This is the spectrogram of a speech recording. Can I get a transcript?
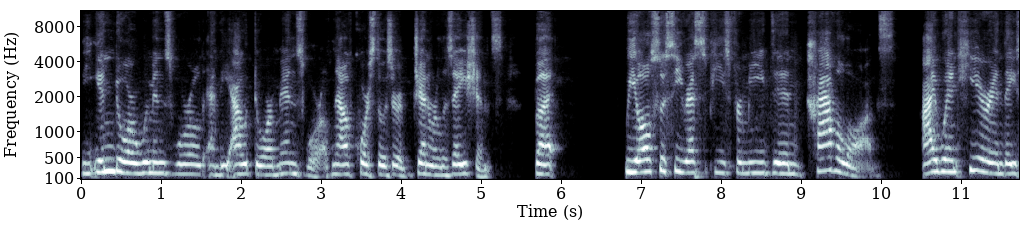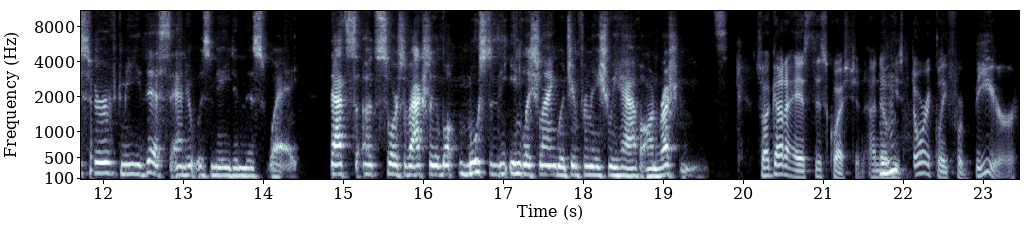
the indoor women's world and the outdoor men's world. Now, of course, those are generalizations, but we also see recipes for mead in travel logs. I went here and they served me this, and it was made in this way. That's a source of actually most of the English language information we have on Russian meads. So I got to ask this question. I know Mhm. historically for beer,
